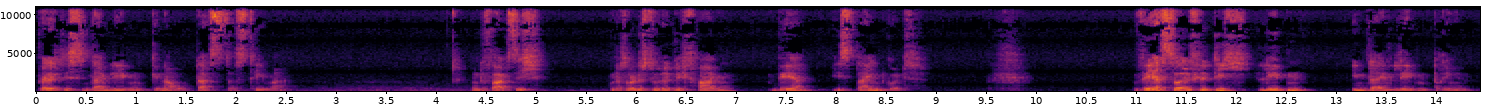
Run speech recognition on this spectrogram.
Vielleicht ist in deinem Leben genau das das Thema. Und du fragst dich, und das solltest du wirklich fragen, wer ist dein Gott? Wer soll für dich Leben in dein Leben bringen?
